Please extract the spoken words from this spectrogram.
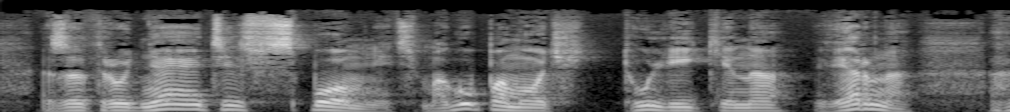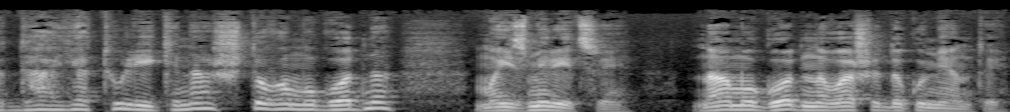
— «затрудняетесь вспомнить. Могу помочь. Туликина, верно?» «Да, я Туликина. Что вам угодно?» «Мы из милиции. Нам угодно ваши документы».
